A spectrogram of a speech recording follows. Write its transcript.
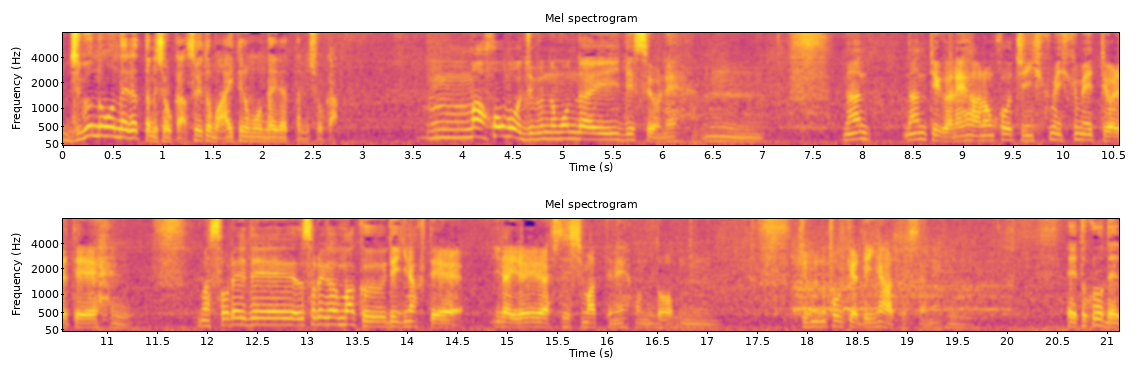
自分の問題だったんでしょうか？それとも相手の問題だったんでしょうか？うんまあほぼ自分の問題ですよね。うん。なんなんていうかねあのコーチに低め低めって言われて、まあそれでそれがうまくできなくてイライライラしてしまってね本当、うん。自分の投球はできなかったですよね、えーところで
